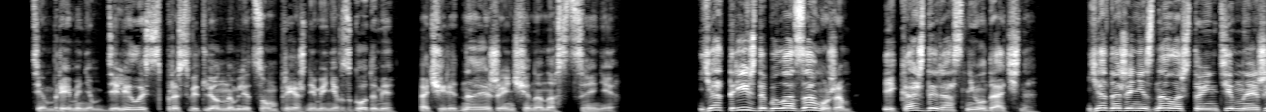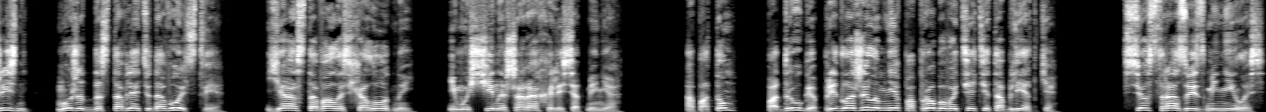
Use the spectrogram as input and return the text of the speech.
— тем временем делилась с просветленным лицом прежними невзгодами очередная женщина на сцене. «Я трижды была замужем, и каждый раз неудачно. Я даже не знала, что интимная жизнь может доставлять удовольствие. Я оставалась холодной, и мужчины шарахались от меня. А потом подруга предложила мне попробовать эти таблетки. Все сразу изменилось.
